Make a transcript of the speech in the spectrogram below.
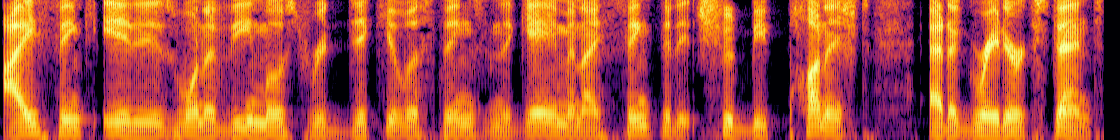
i think it is one of the most ridiculous things in the game and i think that it should be punished at a greater extent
